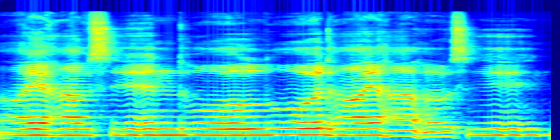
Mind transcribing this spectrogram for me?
I have sinned, O Lord, I have sinned,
